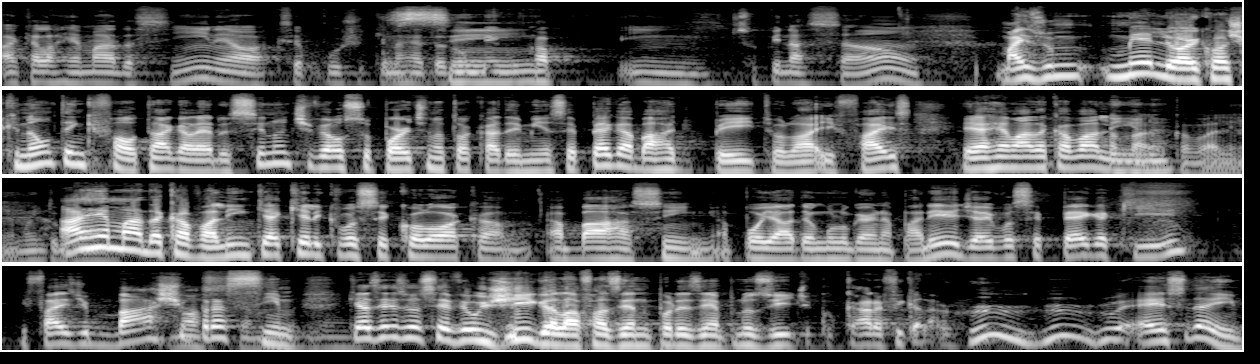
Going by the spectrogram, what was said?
aquela remada assim, né? Ó, que você puxa aqui na reta Sim. do umbigo em supinação. Mas o melhor que eu acho que não tem que faltar, galera, se não tiver o suporte na tua academia, você pega a barra de peito lá e faz, é a remada cavalinho, remada né? Cavalinho, muito a remada cavalinho, que é aquele que você coloca a barra assim, apoiada em algum lugar na parede, aí você pega aqui e faz de baixo para cima. Que às vezes você vê o Giga lá fazendo, por exemplo, nos vídeos, que o cara fica lá, é esse daí.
